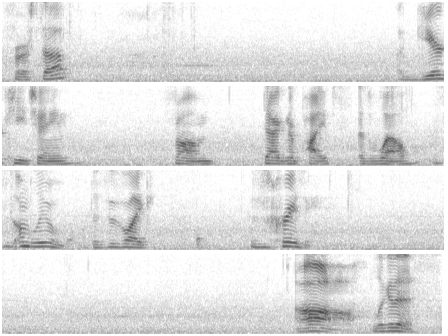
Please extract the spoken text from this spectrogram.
first up, a gear keychain from Dagner Pipes as well. This is unbelievable. This is like, this is crazy. Oh, look at this.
